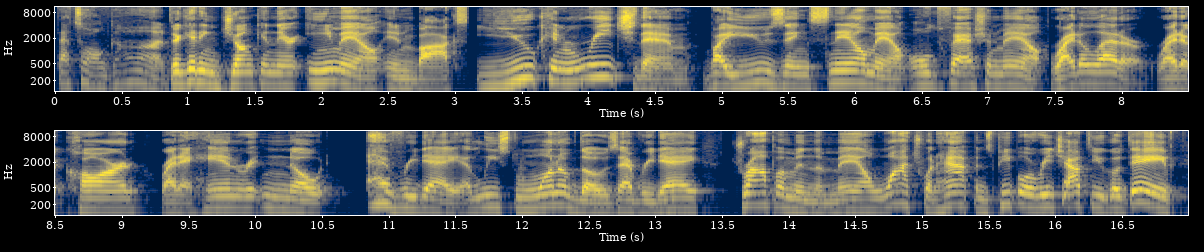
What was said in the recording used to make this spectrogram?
that's all gone. They're getting junk in their email inbox. You can reach them by using snail mail, old fashioned mail. Write a letter, write a card, write a handwritten note every day, at least one of those every day. Drop them in the mail. Watch what happens. People will reach out to you, go, Dave,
